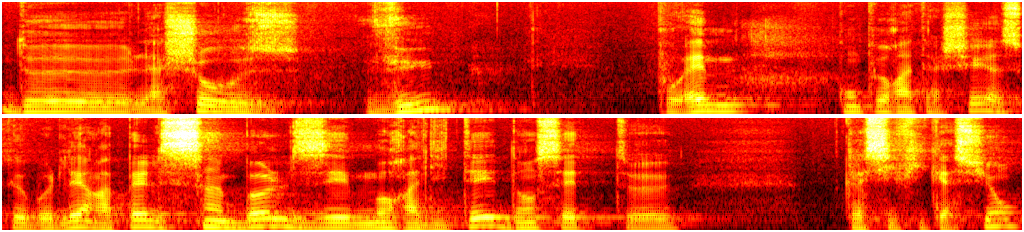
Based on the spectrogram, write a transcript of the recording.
de la chose vue, poème qu'on peut rattacher à ce que Baudelaire appelle symboles et moralités dans cette euh, classification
